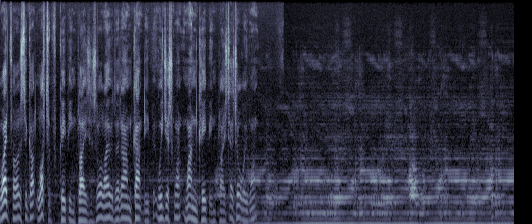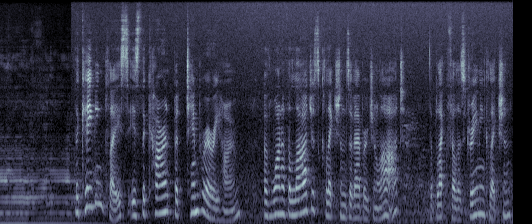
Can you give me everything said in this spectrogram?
Whitefellas have got lots of keeping places all over the damn country, but we just want one keeping place. That's all we want. The keeping place is the current but temporary home of one of the largest collections of Aboriginal art, the Blackfellas Dreaming Collection,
